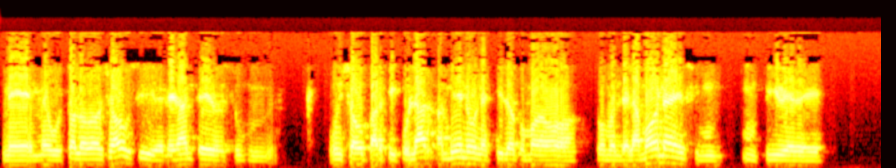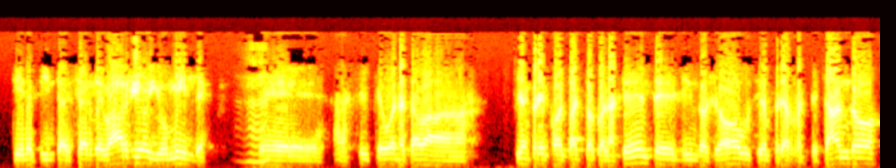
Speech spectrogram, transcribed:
me, me gustó los dos shows y Elegante es un, un show particular también, un estilo como, como el de la Mona, es un pibe de, tiene pinta de ser de barrio y humilde. Eh, así que bueno, estaba siempre en contacto con la gente, lindo show, siempre respetando.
